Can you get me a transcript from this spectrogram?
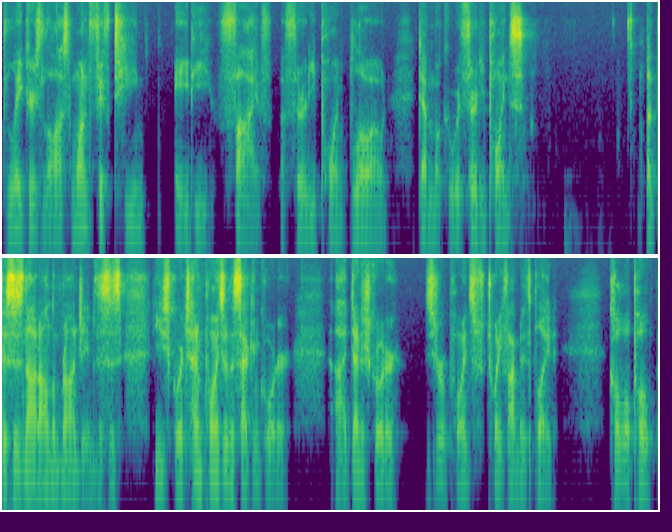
The Lakers lost 115 85, a 30 point blowout. Devin Booker with 30 points. But this is not on LeBron James. This is you score 10 points in the second quarter. Uh, Dennis Schroeder, zero points for 25 minutes played. Caldwell Pope,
